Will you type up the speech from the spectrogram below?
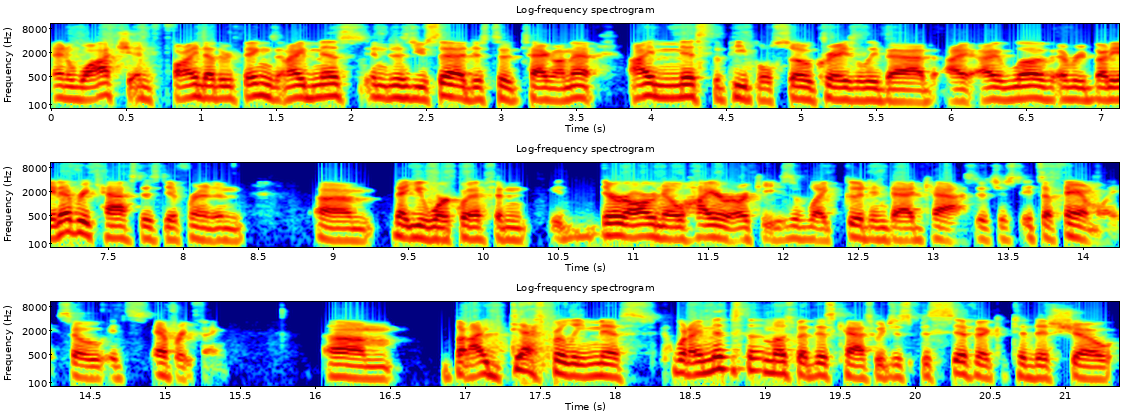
and watch and find other things. And I miss, and as you said, just to tag on that, I miss the people so crazily bad. I, I love everybody, and every cast is different, and um, that you work with, and there are no hierarchies of like good and bad cast. It's just it's a family, so it's everything. Um, but I desperately miss what I miss the most about this cast, which is specific to this show,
